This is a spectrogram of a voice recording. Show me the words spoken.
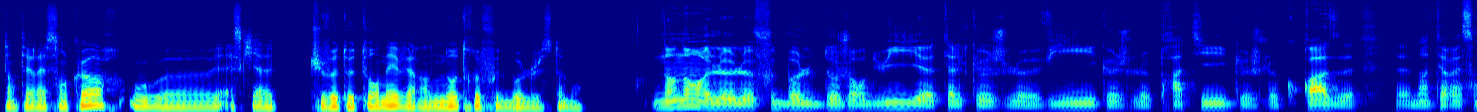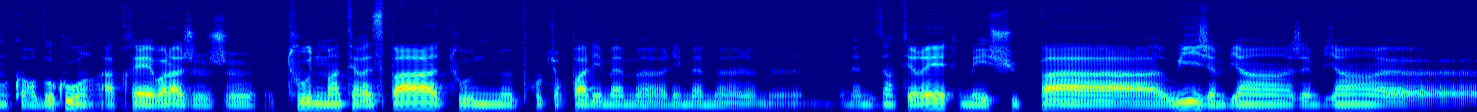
t'intéresse encore Ou euh, est-ce que tu veux te tourner vers un autre football, justement? Non, non, le, football d'aujourd'hui, tel que je le vis, que je le pratique, que je le croise, m'intéresse encore beaucoup. Hein. Après, voilà, tout ne m'intéresse pas, tout ne me procure pas les mêmes, les mêmes, mêmes intérêts, mais je suis pas. Oui, j'aime bien, j'aime bien. Euh,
